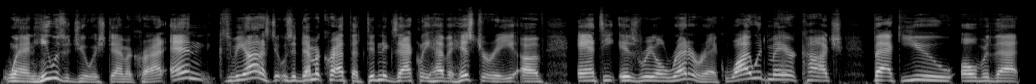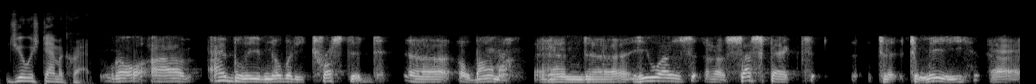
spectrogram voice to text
when he was a Jewish Democrat? And to be honest, it was a Democrat that didn't exactly have a history of anti Israel rhetoric. Why would Mayor Koch back you over that Jewish Democrat? Well, uh, I believe nobody trusted uh, Obama, and uh, he was a suspect to, to me, uh,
